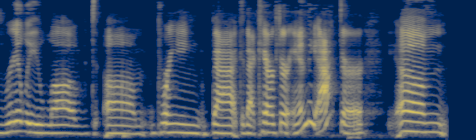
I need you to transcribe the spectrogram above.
really loved um bringing back that character and the actor um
